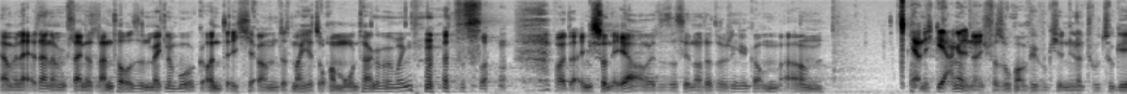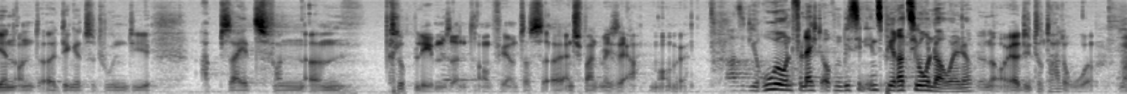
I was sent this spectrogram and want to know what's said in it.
ja, meine Eltern haben ein kleines Landhaus in Mecklenburg und ich, ähm, das mache ich jetzt auch am Montag im Übrigen. so, wollte eigentlich schon eher, aber jetzt ist das hier noch dazwischen gekommen. Ähm, ja, und ich gehe angeln ich versuche irgendwie wirklich in die Natur zu gehen und äh, Dinge zu tun, die abseits von ähm, Clubleben sind. Irgendwie. Und das äh, entspannt mich sehr. Quasi die Ruhe und vielleicht auch ein bisschen Inspiration da holen. Ne? Genau, ja, die totale Ruhe. Ne?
